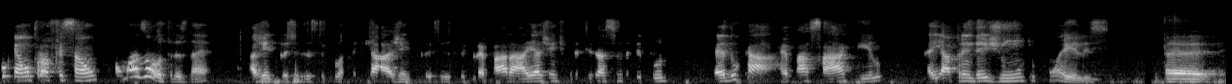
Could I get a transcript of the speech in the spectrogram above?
Porque é uma profissão como as outras, né? A gente precisa se planejar, a gente precisa se preparar e a gente precisa, acima de tudo, educar, repassar aquilo né, e aprender junto com eles. É,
